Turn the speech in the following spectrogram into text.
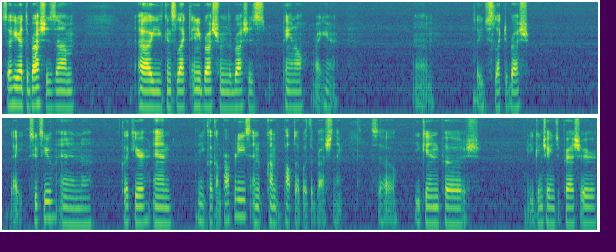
So here at the brushes um, uh, you can select any brush from the brushes panel right here. Um, so you just select a brush that suits you and uh, click here and you click on properties and it come, pops up with the brush thing. So you can push you can change the pressure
